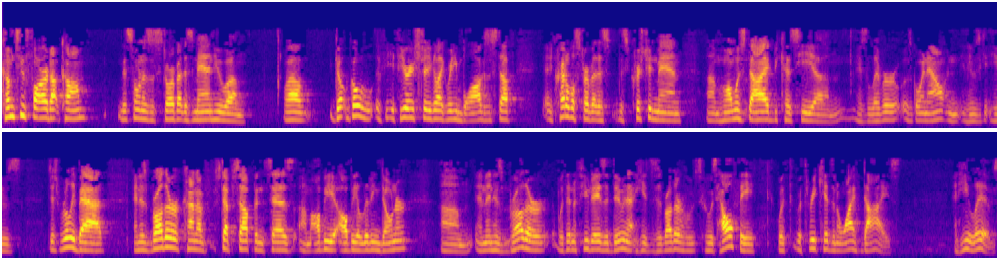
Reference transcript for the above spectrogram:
Come2far.com. This one is a story about this man who, um, well, go, go if, if you're interested, if you like reading blogs and stuff, incredible story about this, this Christian man um, who almost died because he, um, his liver was going out and, and he was, he was just really bad. And his brother kind of steps up and says, um, "I'll be I'll be a living donor." Um, and then his brother, within a few days of doing that, his brother, who's, who's healthy with with three kids and a wife, dies, and he lives.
